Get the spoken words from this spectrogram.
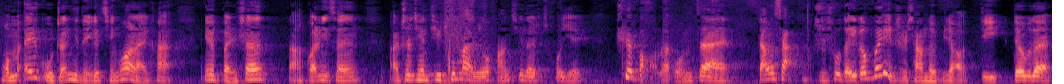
我们 A 股整体的一个情况来看，因为本身啊管理层啊之前提出慢牛行情的时候，也确保了我们在当下指数的一个位置相对比较低，对不对？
